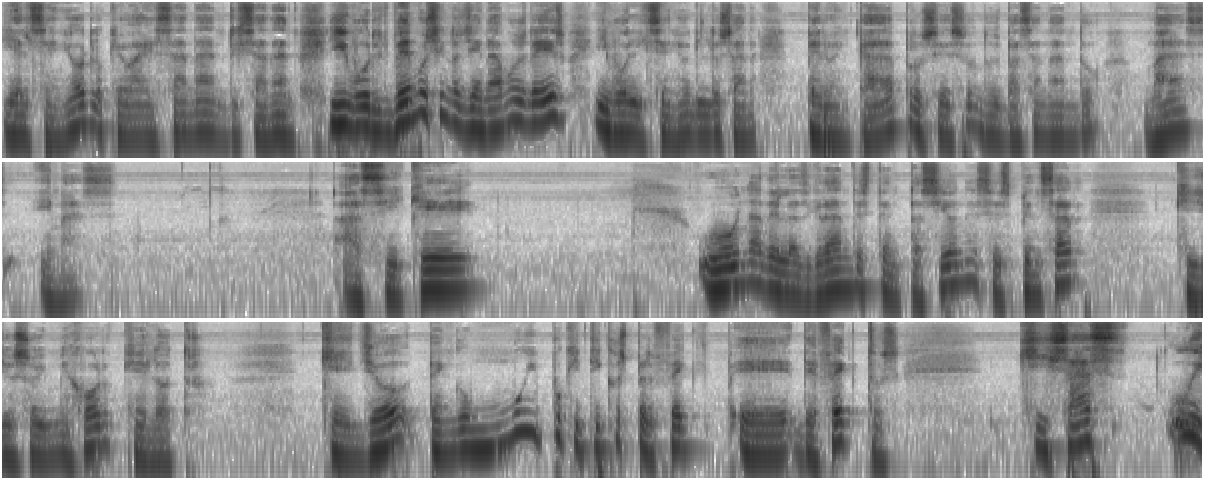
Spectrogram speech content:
y el Señor lo que va es sanando y sanando. Y volvemos y nos llenamos de eso y el Señor lo sana, pero en cada proceso nos va sanando más y más. Así que una de las grandes tentaciones es pensar que yo soy mejor que el otro, que yo tengo muy poquiticos eh, defectos, quizás, uy,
